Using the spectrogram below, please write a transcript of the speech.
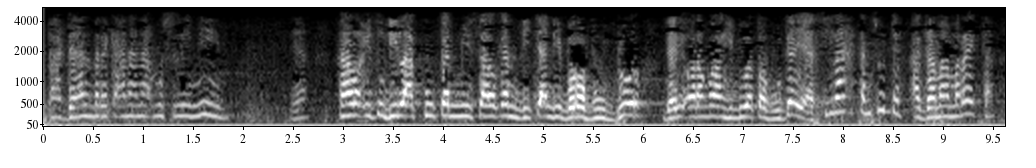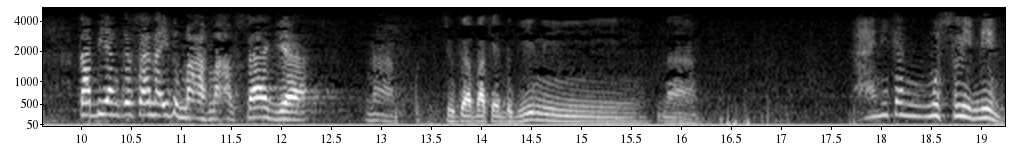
padahal mereka anak-anak muslimin ya kalau itu dilakukan misalkan di Candi Borobudur dari orang-orang Hindu atau Buddha ya silahkan sudah agama mereka. Tapi yang ke sana itu maaf-maaf saja. Nah, juga pakai begini. Nah, nah ini kan muslimin.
